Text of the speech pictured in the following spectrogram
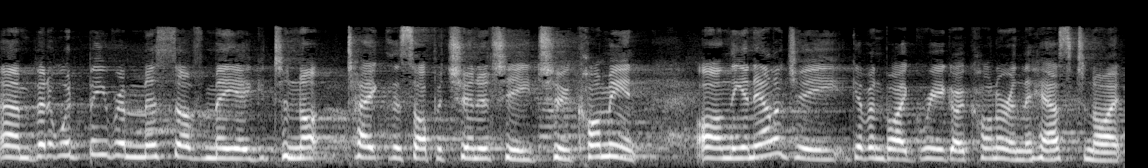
Um, but it would be remiss of me to not take this opportunity to comment on the analogy given by Greg O'Connor in the House tonight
